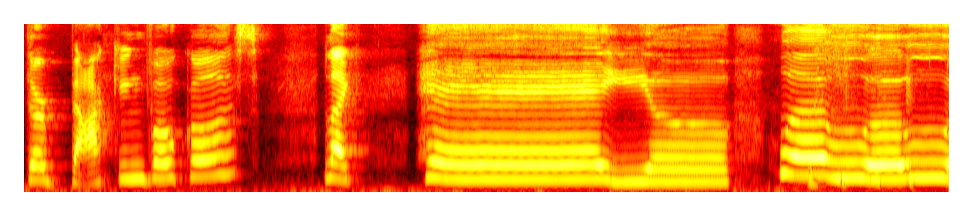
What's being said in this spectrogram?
their backing vocals, like, hey yo, whoa, whoa,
